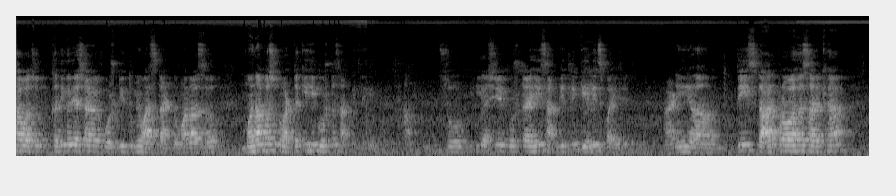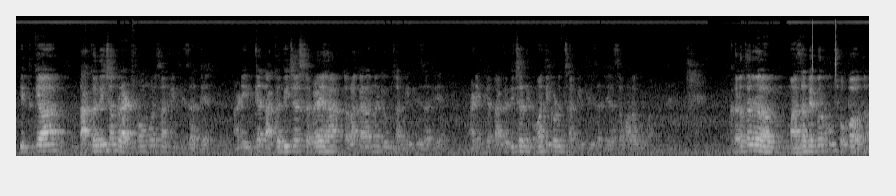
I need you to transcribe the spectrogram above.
कथा वाचून कधी कधी अशा गोष्टी तुम्ही वाचता आणि तुम्हाला असं मनापासून वाटतं की ही गोष्ट सांगितली गेली. हो. सो ही अशी एक गोष्ट आहे ही सांगितली गेलीच पाहिजे. आणि ती स्टार प्रवाह सारख्या इतक्या ताकदीच्या प्लॅटफॉर्मवर सांगितली जाते आणि इतक्या ताकदीच्या सगळ्या ह्या कलाकारांना घेऊन सांगितली जाते आणि इतक्या ताकदीच्या निर्मातीकडून सांगितली जाते असं मला खूप खरं तर माझा पेपर खूप सोपा होता.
